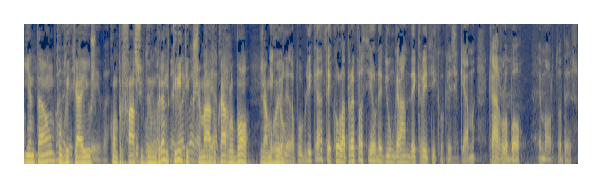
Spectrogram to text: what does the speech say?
E então publiquei-os com prefácio de um grande crítico chamado Carlo Bo, que já E morreu. l'ho pubblicate con la prefazione di un grande critico che si chiama Carlo Bo. È morto adesso.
